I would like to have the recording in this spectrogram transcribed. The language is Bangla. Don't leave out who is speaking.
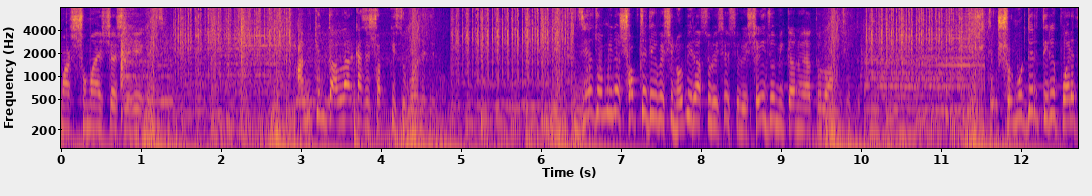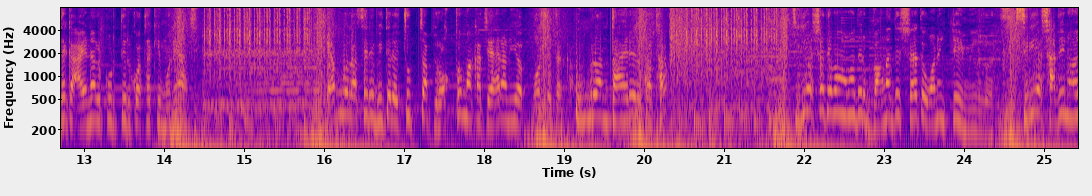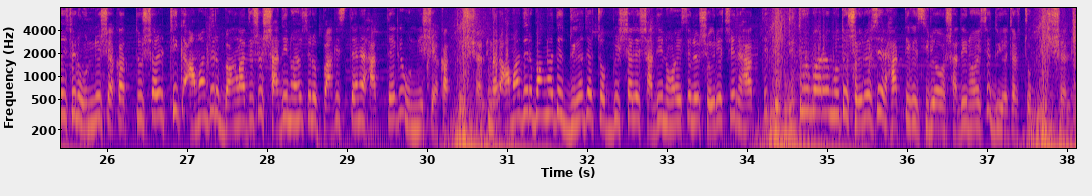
Speaker 1: তোমার সময় শেষ হয়ে গেছে। আমি কিন্তু আল্লাহর কাছে সবকিছু বলে দেব। যে জমিনে সবচেয়ে বেশি নবী রাসুল এসেছিল, সেই জমি কেন এত লাঞ্ছিত সমুদ্রের তীরে পরে থেকে আয়নাল কুর্তির কথা কি মনে আছে? অ্যাম্বুলেন্সের ভিতরে চুপচাপ রক্ত মাখা চেহারা নিয়ে বসে থাকা। উমরান তাহেরের কথা? সিরিয়ার সাথে এবং আমাদের বাংলাদেশের সাথে অনেকটাই মিল রয়েছে। সিরিয়া স্বাধীন হয়েছিল উনিশশো একাত্তর সালে। ঠিক আমাদের বাংলাদেশও স্বাধীন হয়েছিল পাকিস্তানের হাত থেকে উনিশশো একাত্তর সালে। আর আমাদের বাংলাদেশ দুই হাজার চব্বিশ সালে স্বাধীন হয়েছিল সৈরাসের হাত থেকে। দ্বিতীয়বারের মতো সৈরাসের হাত থেকে সিরিয়াও স্বাধীন হয়েছে দুই হাজার চব্বিশ সালে।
